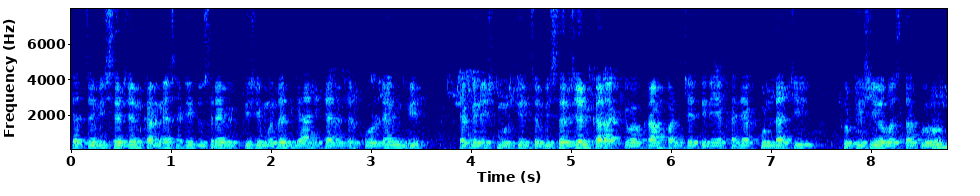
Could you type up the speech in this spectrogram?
त्याचं विसर्जन करण्यासाठी दुसऱ्या व्यक्तीची मदत घ्या आणि त्यानंतर कोरड्या विहिरीत त्या गणेश मूर्तींचं विसर्जन करा किंवा ग्रामपंचायतीने एखाद्या कुंडाची छोटीशी व्यवस्था करून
